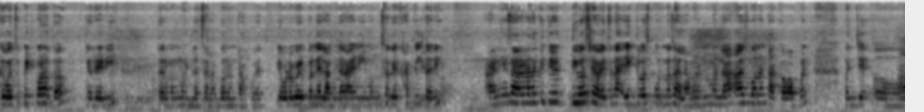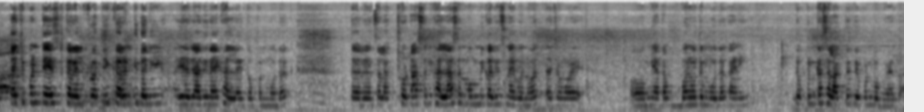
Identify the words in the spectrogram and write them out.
गव्हाचं पीठ पण होतं रेडी तर मग म्हटलं चला बनवून टाकूयात. एवढा वेळ पण नाही लागणार आणि मग सगळे खातील तरी. आणि हे सारण आता किती दिवस ठेवायचं ना? एक दिवस पूर्ण झाला. म्हणून म्हटलं आज बनवून टाकावं आपण. म्हणजे त्याची पण टेस्ट करेल प्रतीक कारण की त्यांनी ह्याच्या आधी नाही खाल्लाय तो पण मोदक. तर चला छोटा असताना खाल्ला असं मम्मी कधीच नाही बनवत. त्याच्यामुळे मी आता बनवते मोदक आणि तो पण कसा लागतो ते पण बघूया आता.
